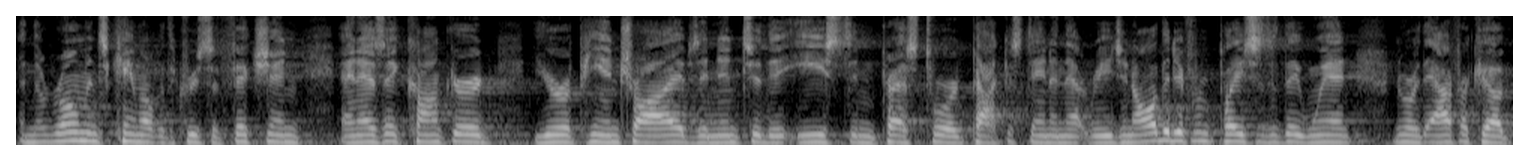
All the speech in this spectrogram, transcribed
And the Romans came up with the crucifixion, and as they conquered European tribes and into the east and pressed toward Pakistan and that region, all the different places that they went, North Africa,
